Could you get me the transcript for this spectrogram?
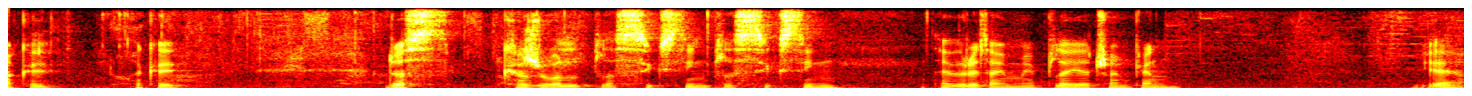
okay. Okay. Just casual plus 16 plus 16 every time I play a champion. Yeah.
